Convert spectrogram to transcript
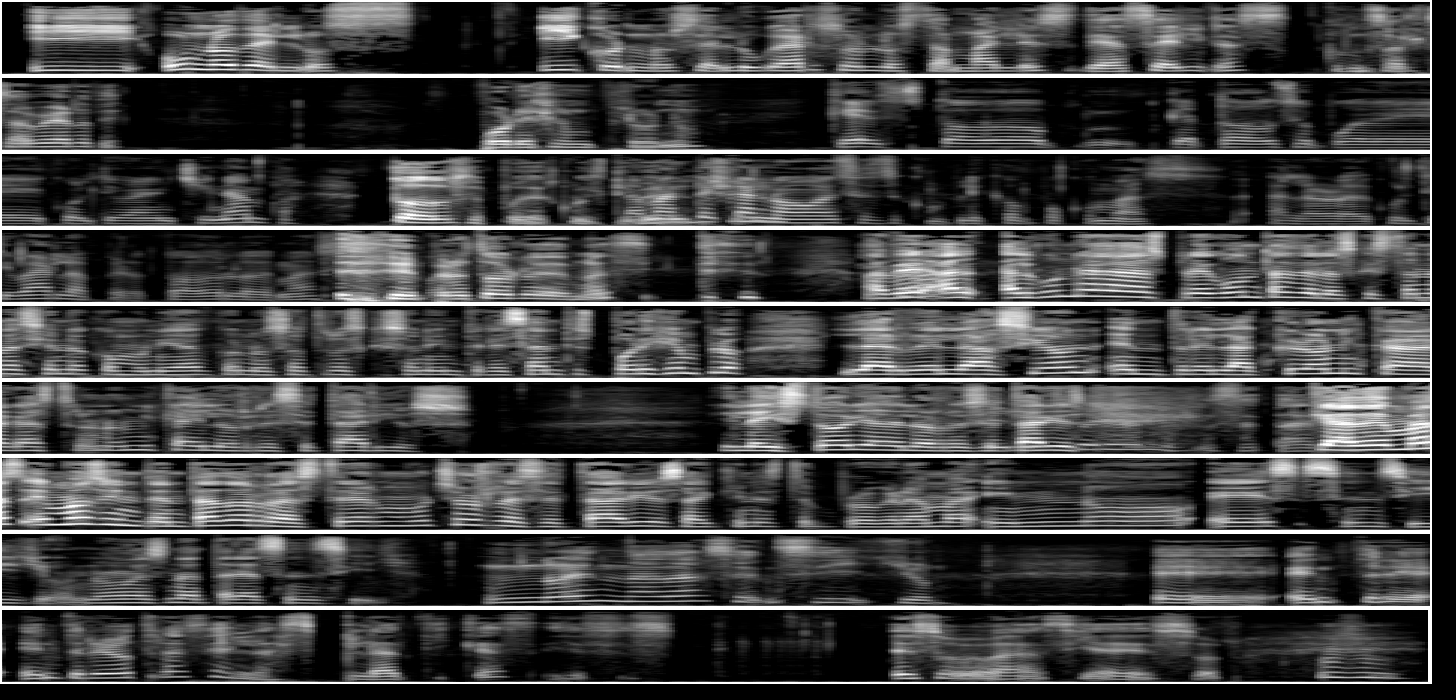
Y uno de los íconos del lugar son los tamales de acelgas con salsa verde, por ejemplo, ¿no? Que es todo que todo se puede cultivar en Chinampa. Todo se puede cultivar. La manteca no, esa se complica un poco más a la hora de cultivarla, pero todo lo demás. pero todo lo demás. Sí. A ver, algunas preguntas de los que están haciendo comunidad con nosotros que son interesantes. Por ejemplo, la relación entre la crónica gastronómica y los recetarios y la historia de los recetarios, que además hemos intentado rastrear muchos recetarios aquí en este programa y no es sencillo, no es una tarea sencilla. No es nada sencillo. Eh, entre, entre otras en las pláticas, y eso, eso va hacia eso,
